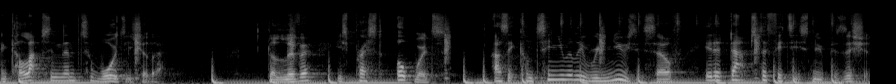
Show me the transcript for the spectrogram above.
and collapsing them towards each other. The liver is pressed upwards. As it continually renews itself, it adapts to fit its new position.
